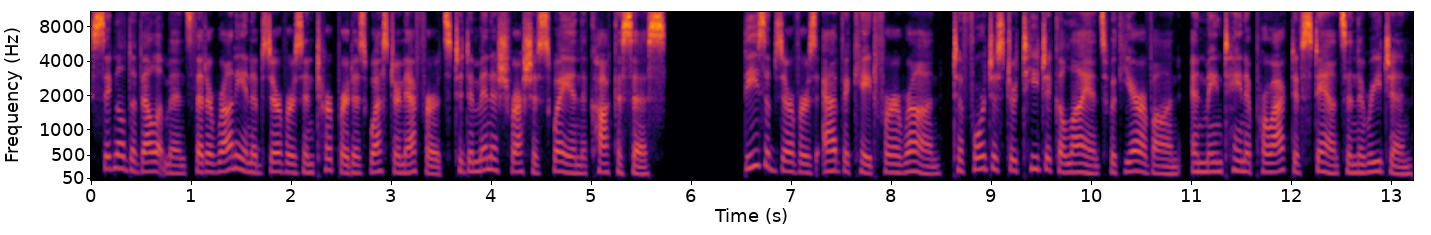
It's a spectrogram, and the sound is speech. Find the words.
signal developments that Iranian observers interpret as Western efforts to diminish Russia's sway in the Caucasus. These observers advocate for Iran to forge a strategic alliance with Yerevan and maintain a proactive stance in the region.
